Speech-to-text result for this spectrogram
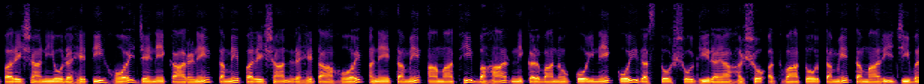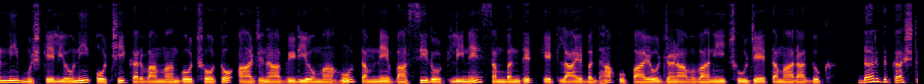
પરેશાનીઓ રહેતી હોય, જેને કારણે તમે પરેશાન રહેતા હોય અને તમે આમાંથી બહાર નીકળવાનો કોઈને કોઈ રસ્તો શોધી રહ્યા હશો અથવા તો તમે તમારી જીવનની મુશ્કેલીઓની ઓછી કરવા માંગો છો, તો આજના વિડીયોમાં હું તમને વાસી રોટલી રોટલીને સંબંધિત કેટલાય બધા ઉપાયો જણાવવાની છું જે તમારા દુઃખ, દર્દ, કષ્ટ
